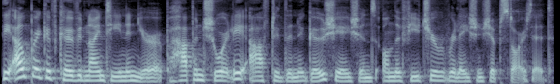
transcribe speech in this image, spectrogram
The outbreak of COVID 19 in Europe happened shortly after the negotiations on the future relationship started.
